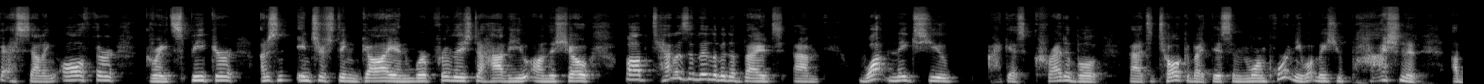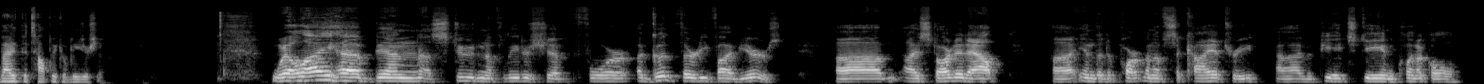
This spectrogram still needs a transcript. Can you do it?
best-selling author, great speaker, and just an interesting guy. And we're privileged to have you on the show. Bob, tell us a little bit about um, what makes you, I guess, credible uh, to talk about this, and more importantly, what makes you passionate about the topic of leadership. Well, I have been a student of leadership for a good 35 years. Uh, I started out uh, in the Department of Psychiatry. Uh, I have a PhD in clinical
